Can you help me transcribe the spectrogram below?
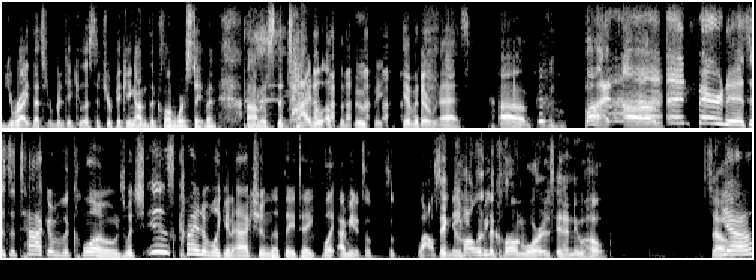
you're right, that's ridiculous that you're picking on the Clone Wars statement. Um, it's the title of the movie. Give it a rest. Um, but um, in fairness, it's Attack of the Clones, which is kind of like an action that they take place. I mean, it's a, it's a lousy they name, call it the Clone Wars in A New Hope. So Yeah,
